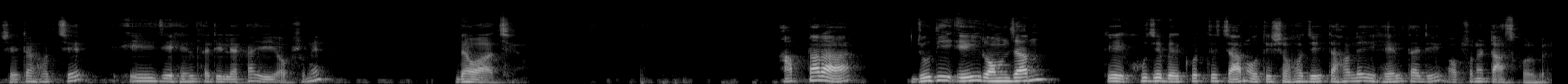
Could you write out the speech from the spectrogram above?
সেটা হচ্ছে এই যে হেলথ আইডি লেখা এই অপশনে দেওয়া আছে। আপনারা যদি এই রমজানকে খুঁজে বের করতে চান অতি সহজেই, তাহলে এই হেলথ আইডি অপশনে টাচ করবেন।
